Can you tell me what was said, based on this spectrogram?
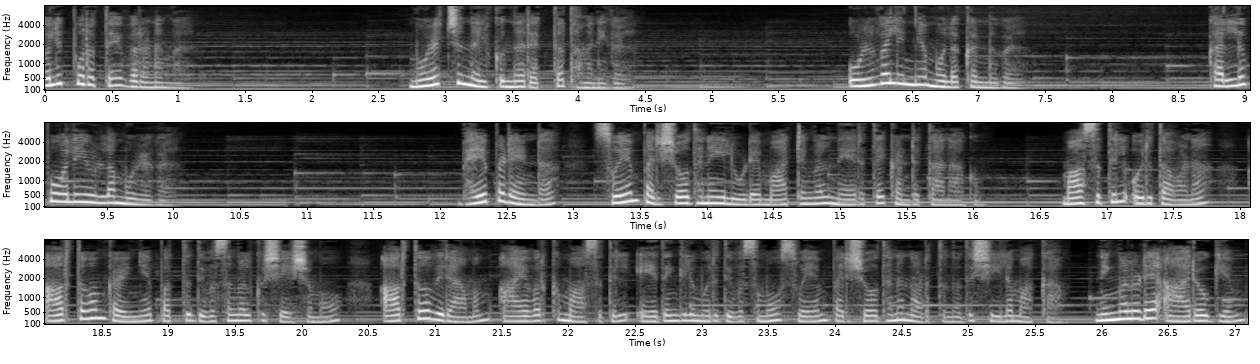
തൊലിപ്പുറത്തെ വ്രണങ്ങൾ. മുഴച്ചു നിൽക്കുന്ന രക്തധമനികൾ. ഉൾവലിഞ്ഞ മുലക്കണ്ണുകൾ. കല്ലുപോലെയുള്ള മുഴകൾ. ഭയപ്പെടേണ്ട സ്വയം പരിശോധനയിലൂടെ മാറ്റങ്ങൾ നേരത്തെ കണ്ടെത്താനാകും. മാസത്തിൽ ഒരു തവണ ആർത്തവം കഴിഞ്ഞ് പത്ത് ദിവസങ്ങൾക്കു ശേഷമോ ആർത്തവവിരാമം ആയവർക്ക് മാസത്തിൽ ഏതെങ്കിലും ഒരു ദിവസമോ സ്വയം പരിശോധന നടത്തുന്നത് ശീലമാക്കാം. നിങ്ങളുടെ ആരോഗ്യം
